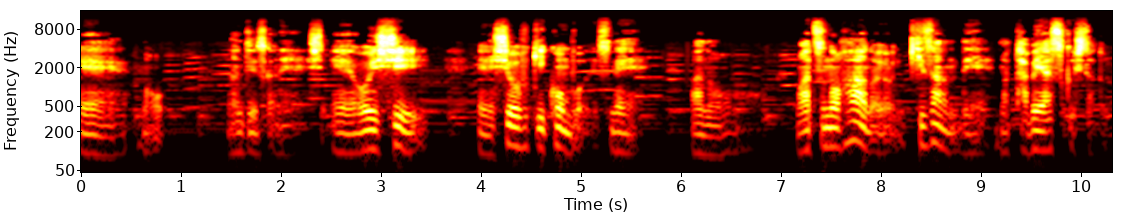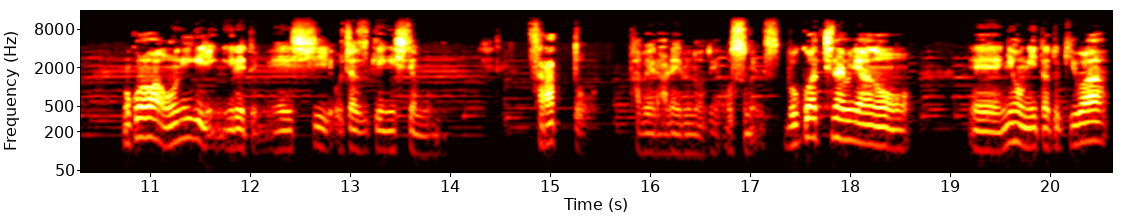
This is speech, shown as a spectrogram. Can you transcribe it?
えー、まあ、なんていうんですかね、えー、美味しい、えー、塩吹き昆布をですね、あの、松の葉のように刻んで、まあ、食べやすくしたと。もうこれはおにぎりに入れてもええし、お茶漬けにしても、さらっと食べられるのでおすすめです。僕はちなみにあの、えー、日本にいた時は、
